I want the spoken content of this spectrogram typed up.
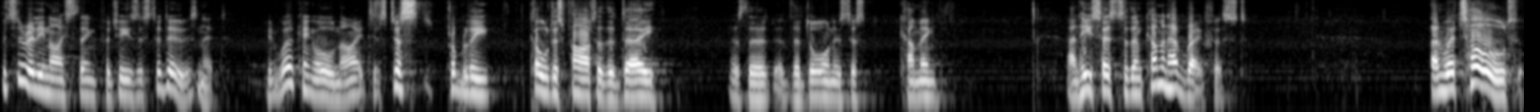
Which is a really nice thing for Jesus to do, isn't it? Been working all night. It's just probably the coldest part of the day as the, the dawn is just coming. And he says to them, Come and have breakfast. And we're told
